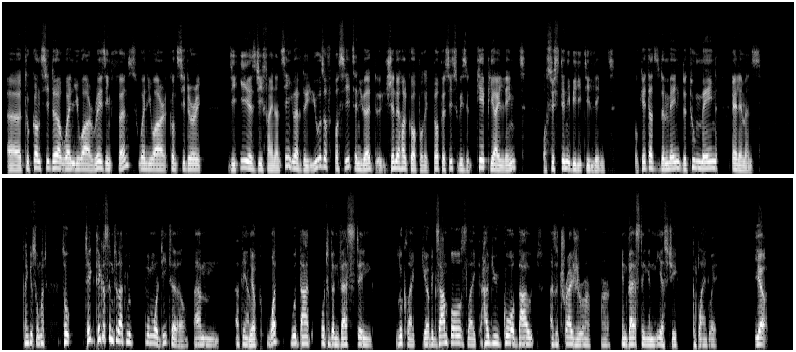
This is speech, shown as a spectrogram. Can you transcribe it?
uh, to consider when you are raising funds, when you are considering the ESG financing, you have the use of proceeds and you have the general corporate purposes with a KPI linked or sustainability linked. Okay, that's the main, the two main elements. Thank you so much. So take take us into that a little bit more detail. Um, at the end, yep. like, what would that sort of investing look like? Do you have examples? Like, how do you go about as a treasurer investing in ESG compliant way? Yeah,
